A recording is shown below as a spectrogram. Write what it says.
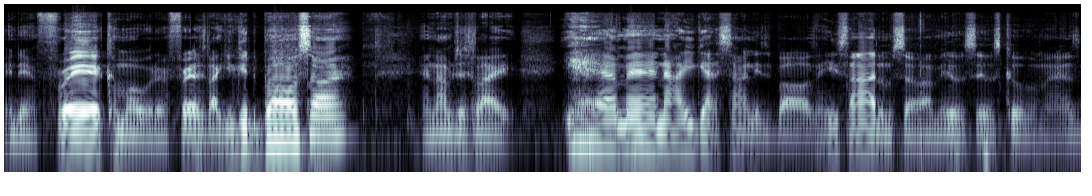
And then Fred come over there. Fred's like, you get the ball, son? And I'm just like, yeah, man, now you got to sign these balls. And he signed them. So, I mean, it was, it was cool, man. Was-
